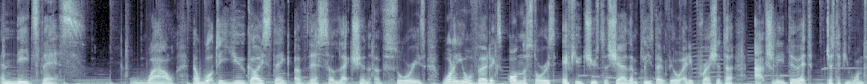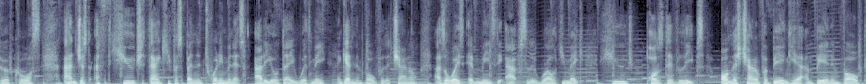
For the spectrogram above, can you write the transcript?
and needs this. Wow. Now, what do you guys think of this selection of stories? What are your verdicts on the stories? If you choose to share them, please don't feel any pressure to actually do it just if you want to, of course. And just a huge thank you for spending 20 minutes out of your day with me and getting involved with the channel. As always, it means the absolute world. You make huge positive leaps on this channel for being here and being involved.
